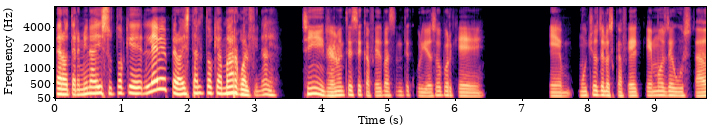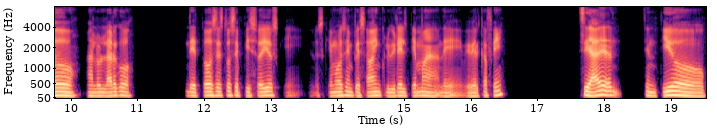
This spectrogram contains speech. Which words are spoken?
pero termina ahí su toque leve, pero ahí está el toque amargo al final. Sí, realmente ese café es bastante curioso porque, eh, muchos de los cafés que hemos degustado a lo largo de todos estos episodios que los que hemos empezado a incluir el tema de beber café se ha, sentido,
